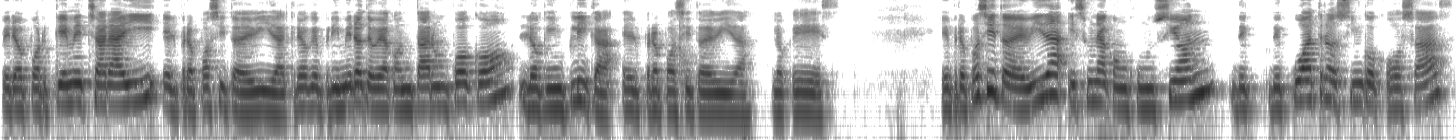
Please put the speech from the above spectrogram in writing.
pero ¿por qué me echar ahí el propósito de vida? Creo que primero te voy a contar un poco lo que implica el propósito de vida, lo que es. El propósito de vida es una conjunción de, cuatro o cinco cosas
